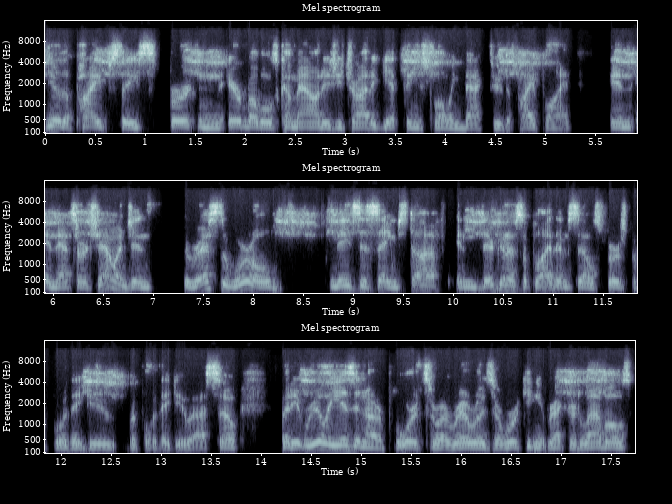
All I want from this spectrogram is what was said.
you know the pipes they spurt and air bubbles come out as you try to get things flowing back through the pipeline and and that's our challenge and the rest of the world needs the same stuff and they're going to supply themselves first before they do before they do us so but it really isn't our ports or our railroads are working at record levels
